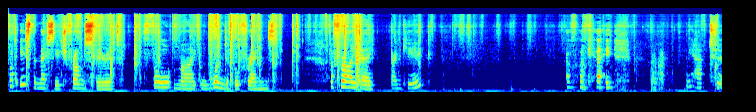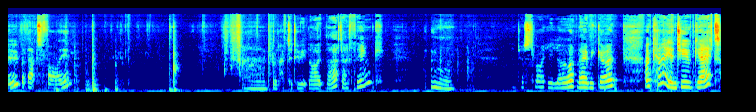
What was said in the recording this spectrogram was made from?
What is the message from Spirit for my wonderful friends? For Friday, thank you. Oh, okay. We have two, but that's fine. And we'll have to do it like that, I think. Mm. Just slightly lower. There we go. Okay, and you get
